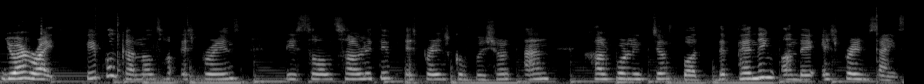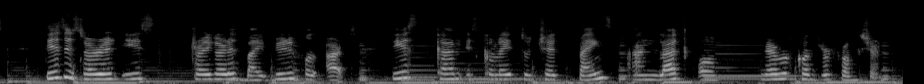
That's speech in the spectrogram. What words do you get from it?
You are right. People can also experience dissociative experience confusion and hallucinations, but depending on the experience signs. This disorder is triggered by beautiful art. This can escalate to chest pains and lack of nerve control function.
